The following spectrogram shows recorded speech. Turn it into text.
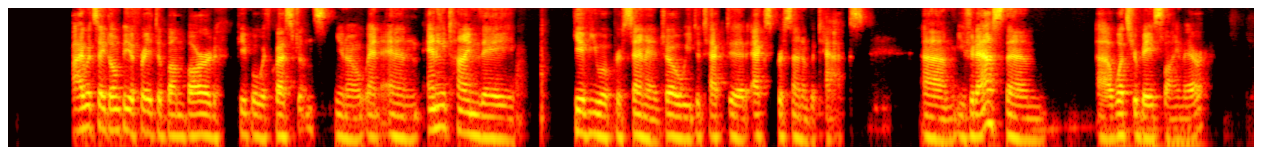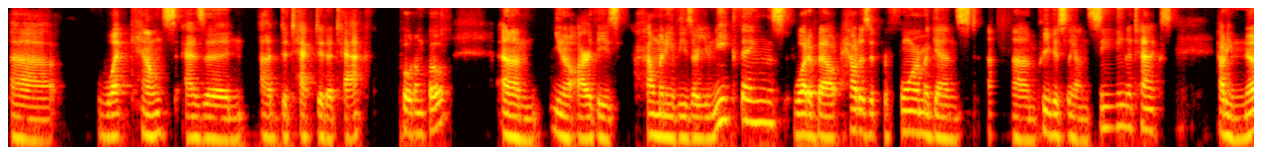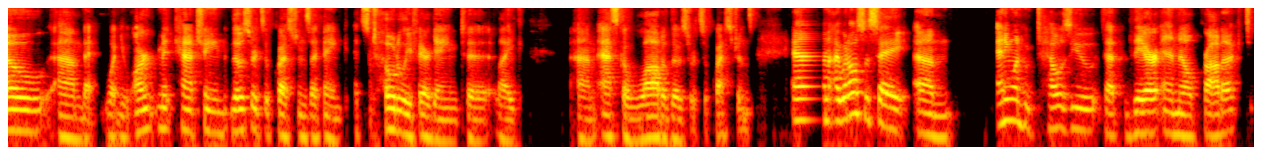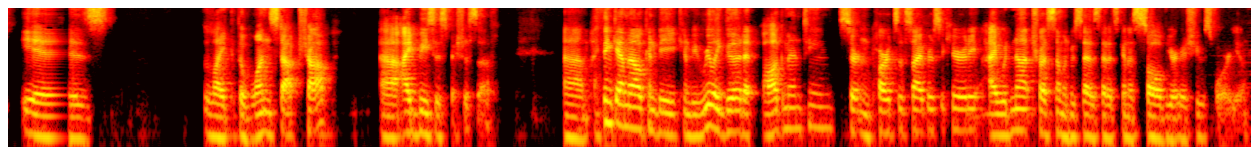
I would say don't be afraid to bombard people with questions, you know, and, and anytime they give you a percentage, oh, we detected X percent of attacks, um, you should ask them, uh, what's your baseline there? Uh, what counts as a, a, detected attack, quote unquote? Um, you know, are these how many of these are unique things? What about how does it perform against um, previously unseen attacks? How do you know um, that what you aren't catching? Those sorts of questions. I think it's totally fair game to like um, ask a lot of those sorts of questions. And I would also say um, anyone who tells you that their ML product is like the one stop shop, uh, I'd be suspicious of. Um, I think ML can be can be really good at augmenting certain parts of cybersecurity. I would not trust someone who says that it's going to solve your issues for you.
